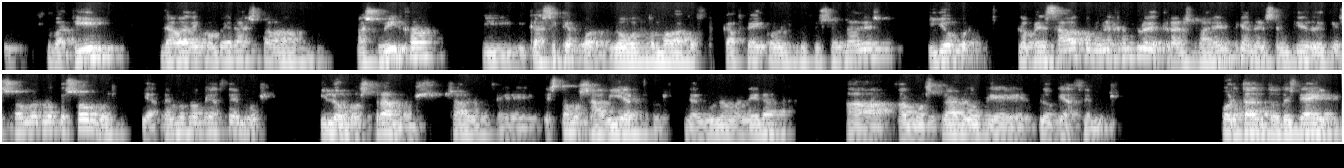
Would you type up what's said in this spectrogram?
su, batín, daba de comer hasta a su hija y, casi que por, luego tomaba café con los profesionales y yo pues, lo pensaba como un ejemplo de transparencia en el sentido de que somos lo que somos y hacemos lo que hacemos y lo mostramos, estamos abiertos de alguna manera a, a, mostrar lo que, lo que hacemos. Por tanto, desde ahí,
